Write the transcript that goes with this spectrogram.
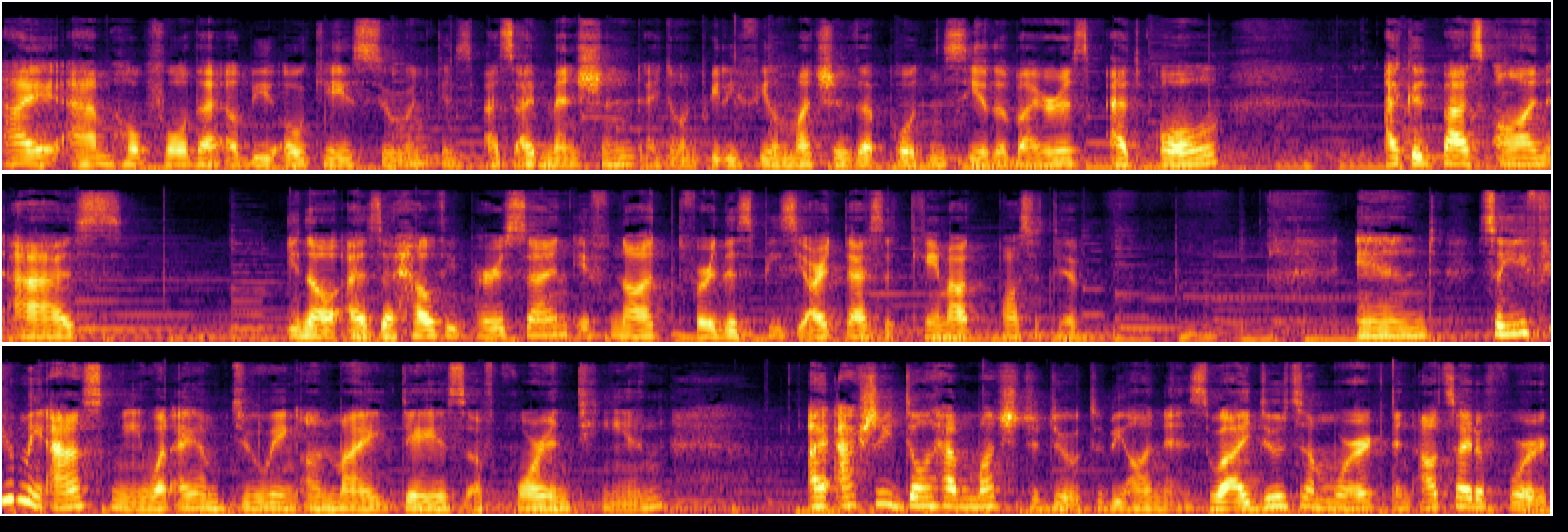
I am hopeful that I'll be okay soon because, as I mentioned, I don't really feel much of the potency of the virus at all. I could pass on as, you know, as a healthy person if not for this PCR test that came out positive. And so, if you may ask me what I am doing on my days of quarantine, I actually don't have much to do, to be honest. Well, I do some work, and outside of work,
